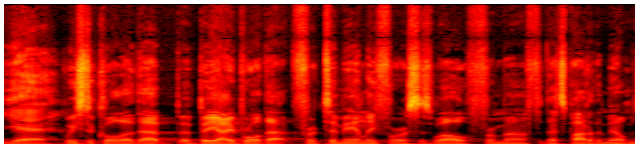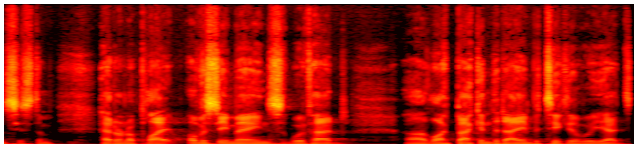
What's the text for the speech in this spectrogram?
Yeah. We used to call it that. but BA brought that for, to Manly for us as well. From uh, that's part of the Melbourne system. Head on a plate obviously means we've had. Uh, like back in the day, in particular, we had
